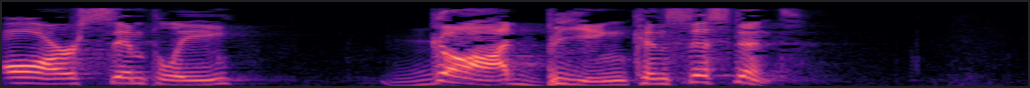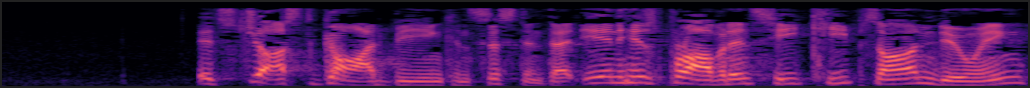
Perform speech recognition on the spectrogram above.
are simply God being consistent. It's just God being consistent. That in His providence, He keeps on doing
